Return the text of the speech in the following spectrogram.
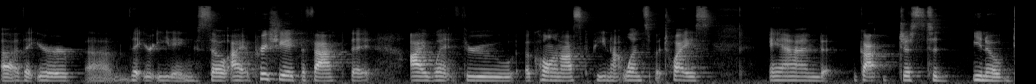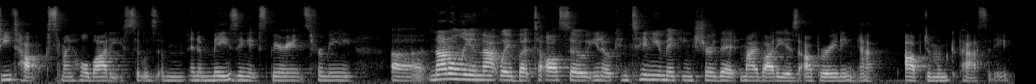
uh, that you're um, that you're eating. So I appreciate the fact that I went through a colonoscopy not once but twice, and got just to you know detox my whole body. So it was an amazing experience for me. Uh, not only in that way, but to also you know continue making sure that my body is operating at optimum capacity.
